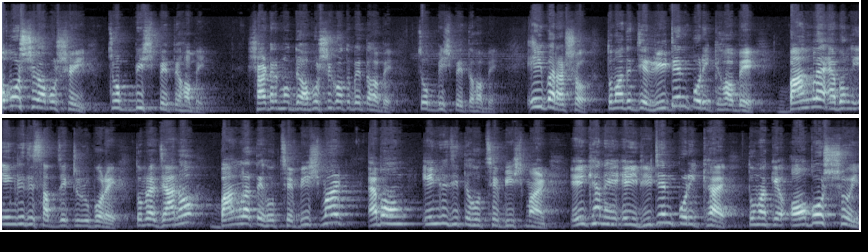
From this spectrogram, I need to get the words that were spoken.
অবশ্যই অবশ্যই চব্বিশ পেতে হবে। ষাটের মধ্যে অবশ্যই কত পেতে হবে? চব্বিশ পেতে হবে। এইবার আসো, তোমাদের যে রিটেন পরীক্ষা হবে বাংলা এবং ইংরেজি সাবজেক্টের উপরে, তোমরা জানো বাংলাতে হচ্ছে বিশ মার্ক এবং ইংরেজিতে হচ্ছে বিশ মার্ক এইখানে এই রিটেন পরীক্ষায় তোমাকে অবশ্যই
